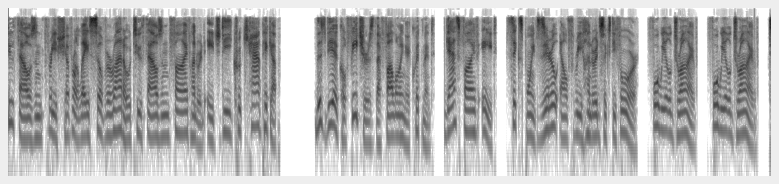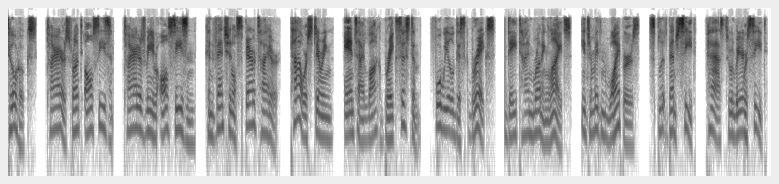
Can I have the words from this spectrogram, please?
2003 Chevrolet Silverado 2500 HD Crew Cab Pickup. This vehicle features the following equipment, gas 5.8, 6.0 L364, 4-wheel drive, 4-wheel drive, tow hooks, tires front all season, tires rear all season, conventional spare tire, power steering, anti-lock brake system, 4-wheel disc brakes, daytime running lights, intermittent wipers, split bench seat, pass-through rear seat,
